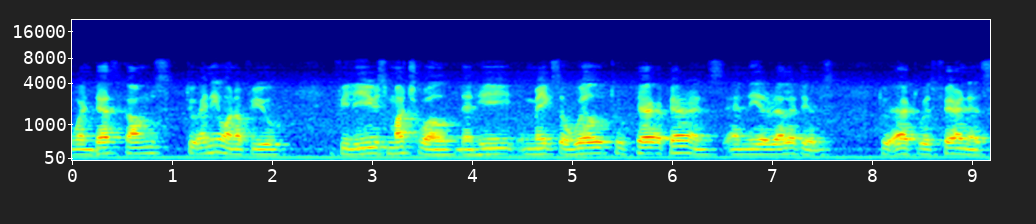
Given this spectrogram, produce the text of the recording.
when death comes to any one of you if he leaves much wealth then he makes a will to parents and near relatives to act with fairness.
